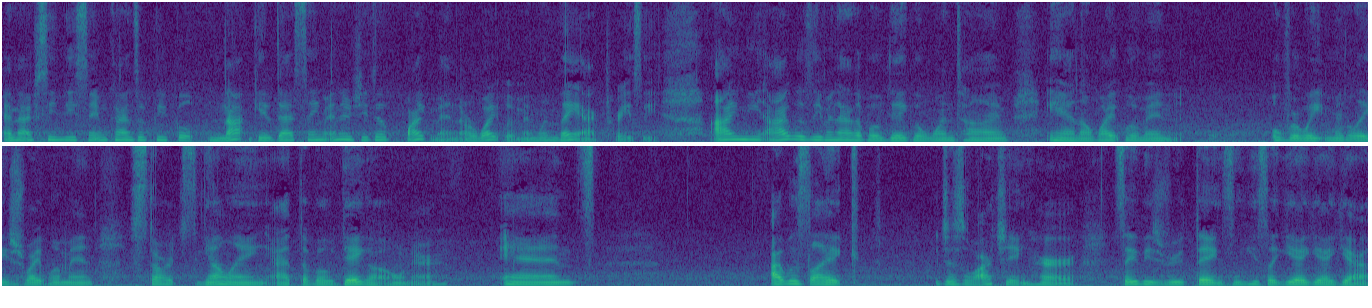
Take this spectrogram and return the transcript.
And I've seen these same kinds of people not give that same energy to white men or white women when they act crazy. I mean, I was even at a bodega one time and a white woman overweight middle aged white woman starts yelling at the bodega owner. And I was like, just watching her say these rude things. And he's like, yeah, yeah, yeah.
